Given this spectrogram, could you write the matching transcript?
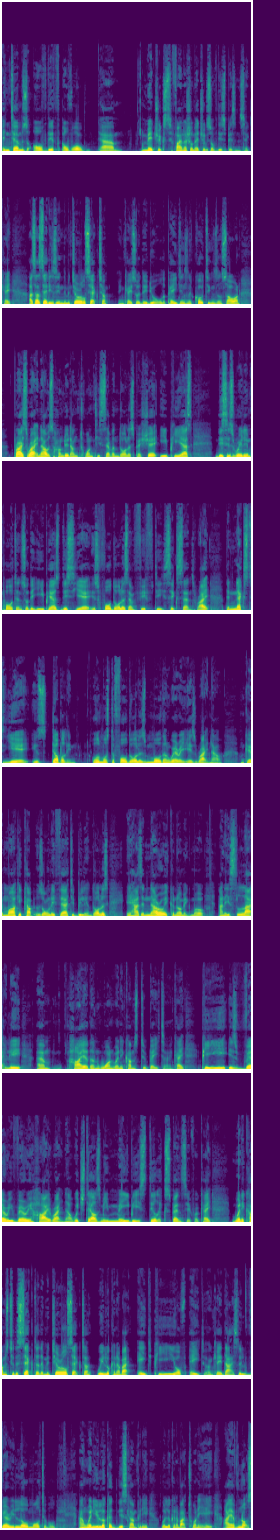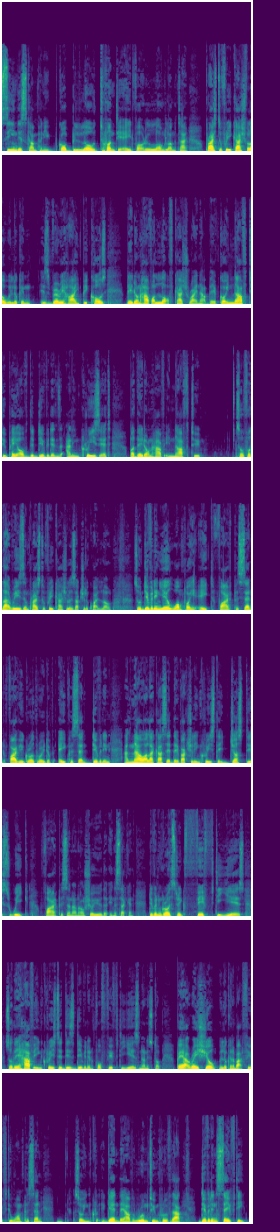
in terms of the overall um, metrics, financial metrics of this business. Okay, as I said, is in the material sector. Okay, so they do all the paintings and the coatings and so on. Price right now is $127 per share. EPS, this is really important. So the EPS this year is $4.56, right? The next year is doubling, almost the $4 more than where it is right now. Okay, market cap is only $30 billion. It has a narrow economic moat and it's slightly um, higher than one when it comes to beta. Okay, PE is very, very high right now, which tells me maybe it's still expensive. Okay, when it comes to the sector, the material sector, we're looking about 8 PE of 8. Okay, that's a very low multiple. And when you look at this company, we're looking about 28. I have not seen this company go below 28 for a long, long time. Price to free cash flow, we're looking is very high because they don't have a lot of cash right now. They've got enough to pay off the dividends and increase it, but they don't have enough to. So for that reason, price to free cash flow is actually quite low. So dividend yield 1.85%, five-year growth rate of 8%, dividend, and now, uh, like I said, they've actually increased it just this week. 5% and I'll show you that in a second. Dividend growth streak 50 years. So they have increased this dividend for 50 years non-stop. Payout ratio, we're looking about 51%. So again, they have room to improve that. Dividend safety,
